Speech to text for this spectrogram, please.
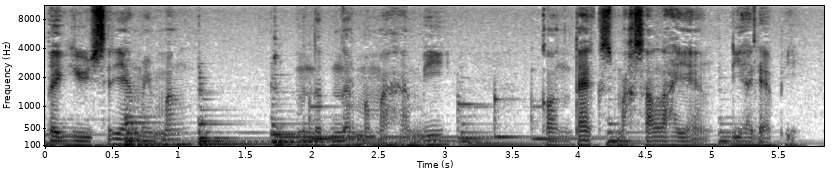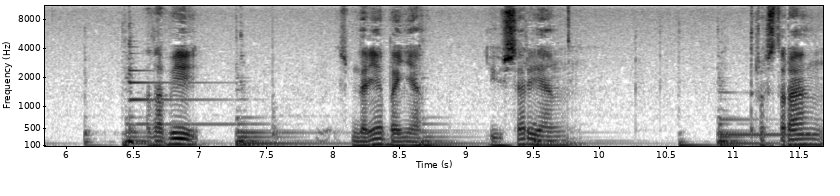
bagi user yang memang benar-benar memahami konteks masalah yang dihadapi. Tetapi sebenarnya banyak user yang terus terang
